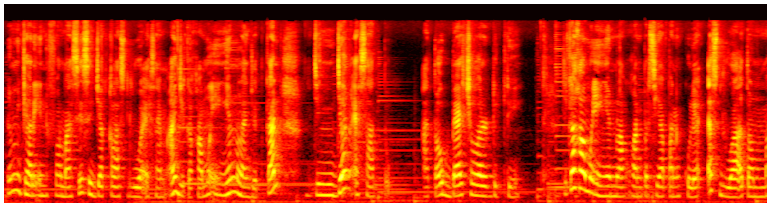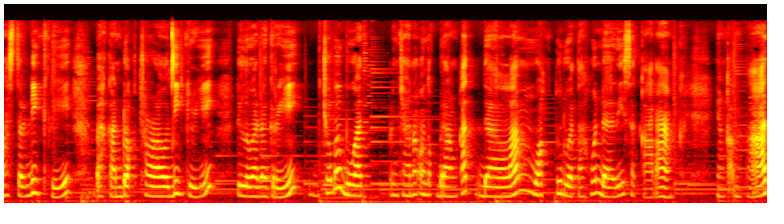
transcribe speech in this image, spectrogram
dan mencari informasi sejak kelas 2 SMA jika kamu ingin melanjutkan jenjang S1 atau bachelor degree. Jika kamu ingin melakukan persiapan kuliah S2 atau master degree, bahkan doctoral degree di luar negeri, coba buat rencana untuk berangkat dalam waktu 2 tahun dari sekarang. Yang keempat,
